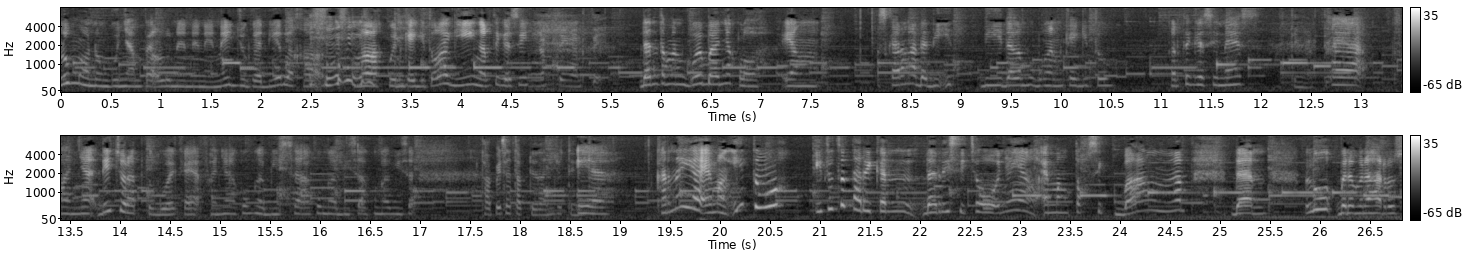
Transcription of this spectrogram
Lu mau nunggu nyampe lu nenek-nenek juga dia bakal ngelakuin kayak gitu lagi ngerti gak sih? Ngerti ngerti. Dan teman gue banyak loh yang sekarang ada di di dalam hubungan kayak gitu ngerti gak sih Nes? Ngerti ngerti. Kayak Fanya dia curhat ke gue kayak Fanya aku nggak bisa aku nggak bisa aku nggak bisa. Tapi tetap dilanjutin. Iya. Karena ya emang itu. Itu tuh tarikan dari si cowoknya yang emang toksik banget. Dan lu benar-benar harus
